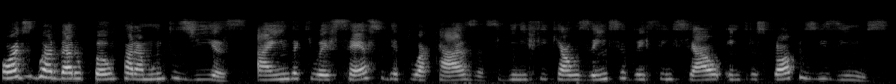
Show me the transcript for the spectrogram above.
Podes guardar o pão para muitos dias, ainda que o excesso de tua casa signifique a ausência do essencial entre os próprios vizinhos.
